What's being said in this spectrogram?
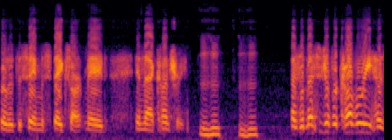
so that the same mistakes aren't made in that country. Mm-hmm. Mm-hmm. As the message of recovery has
